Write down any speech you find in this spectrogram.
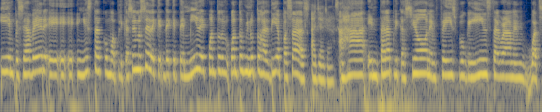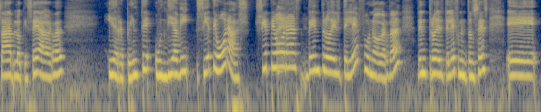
y empecé a ver eh, eh, eh, en esta como aplicación, no sé, de que, de que te mide cuántos, cuántos minutos al día pasas. Ah, ya, ya. Ajá, en tal aplicación, en Facebook, en Instagram, en WhatsApp, lo que sea, ¿verdad? Y de repente un día vi siete horas siete horas dentro del teléfono, ¿verdad? Dentro del teléfono. Entonces, eh,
